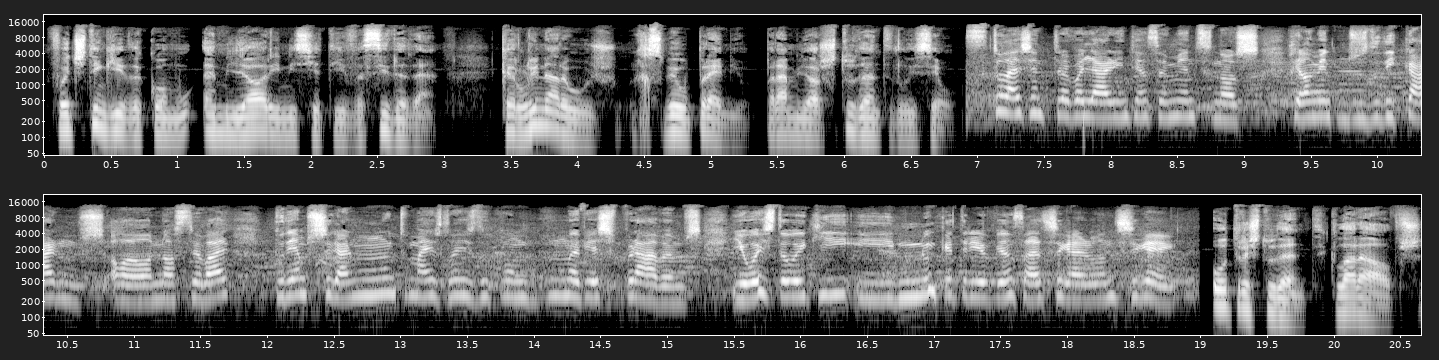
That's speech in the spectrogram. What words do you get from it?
foi distinguida como a melhor iniciativa cidadã. Carolina Araújo recebeu o prémio para a melhor estudante de liceu. Se toda a gente trabalhar intensamente, se nós realmente nos dedicarmos ao nosso trabalho, podemos chegar muito mais longe do que uma vez esperávamos. E eu hoje estou aqui e nunca teria pensado chegar onde cheguei. Outra estudante, Clara Alves,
